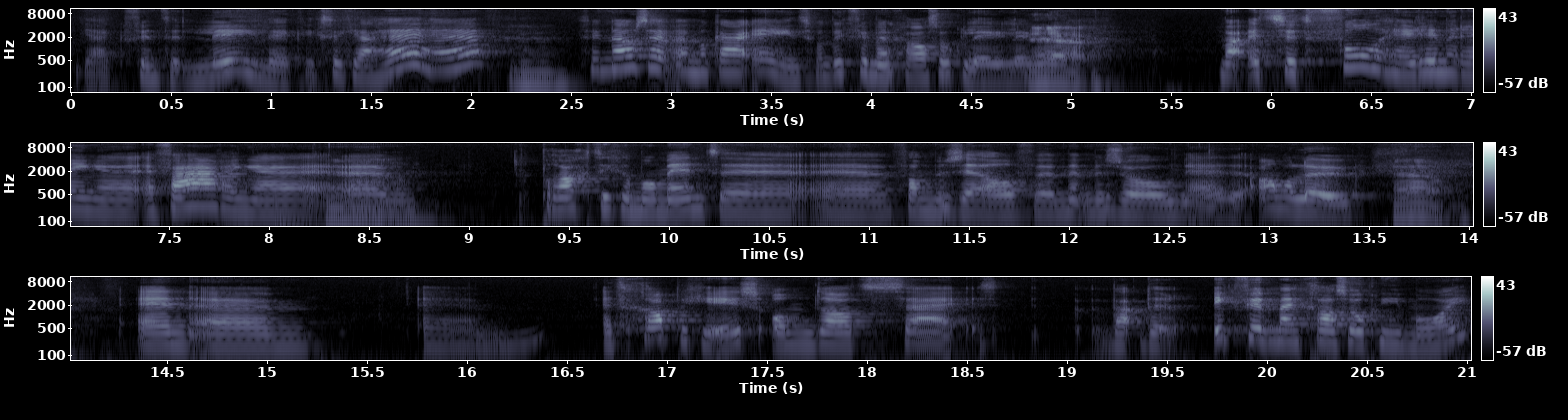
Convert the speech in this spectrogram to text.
ja, ik vind het lelijk. Ik zeg, ja, hè, hè? Ik zeg, nou zijn we het met elkaar eens, want ik vind mijn gras ook lelijk. Ja. Maar het zit vol herinneringen, ervaringen, ehm, prachtige momenten eh, van mezelf, eh, met mijn zoon. Hè, allemaal leuk. Ja. En ehm, het grappige is, omdat zij... ik vind mijn gras ook niet mooi,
